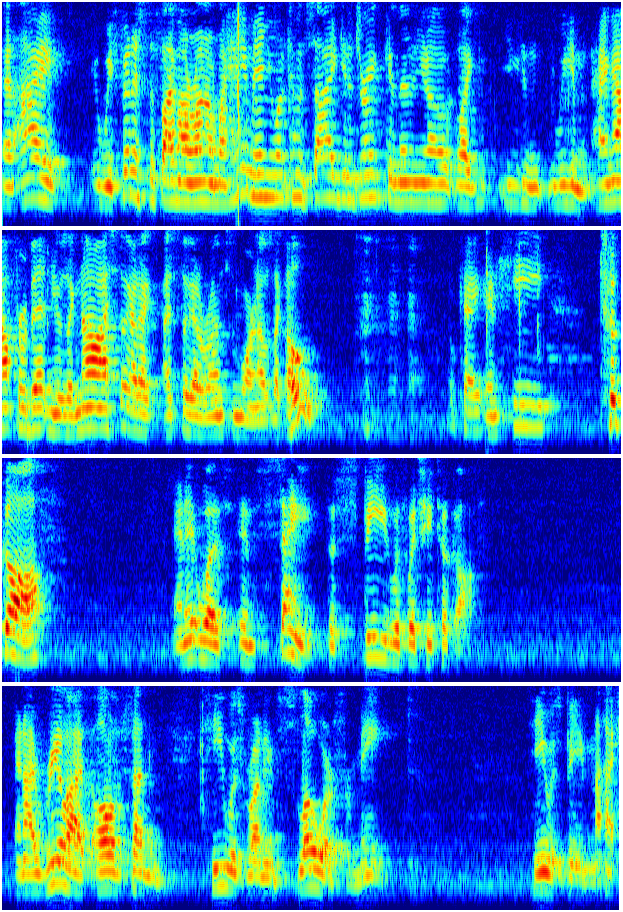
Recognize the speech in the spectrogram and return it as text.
And I we finished the five mile run. I'm like, hey man, you want to come inside, get a drink, and then you know, like you can we can hang out for a bit. And he was like, no, I still gotta I still gotta run some more. And I was like, oh, okay. And he took off, and it was insane the speed with which he took off. And I realized all of a sudden he was running slower for me. He was being nice.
